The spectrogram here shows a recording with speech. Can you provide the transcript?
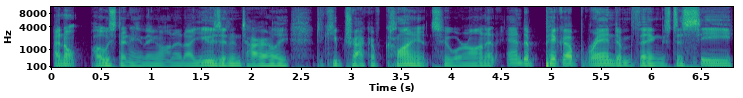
I don't post anything on it. I use it entirely to keep track of clients who are on it and to pick up random things, to see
